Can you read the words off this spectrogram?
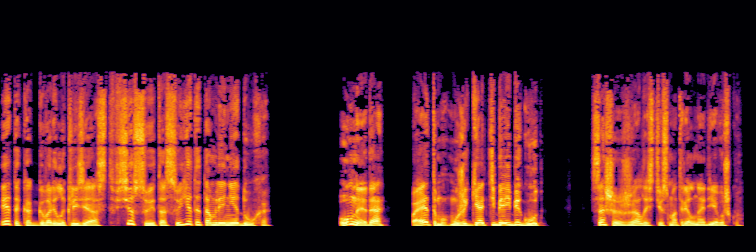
Это, как говорил экклезиаст, все суета-сует и томление духа. Умная, да? Поэтому мужики от тебя и бегут. Саша с жалостью смотрел на девушку.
